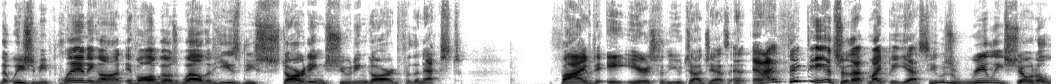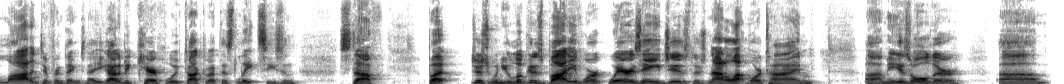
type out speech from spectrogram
that we should be planning on if all goes well that he's the starting shooting guard for the next 5 to 8 years for the Utah Jazz? And and I think the answer to that might be yes. He was really showed a lot of different things. Now you got to be careful. We've talked about this late season stuff, but just when you look at his body of work, where his age is, there's not a lot more time. Um, he is older. Um,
